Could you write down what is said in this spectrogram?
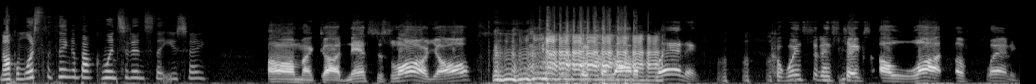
Malcolm, what's the thing about coincidence that you say? Oh my God, Nance's law, y'all. it takes a lot of planning. Coincidence takes a lot of planning.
